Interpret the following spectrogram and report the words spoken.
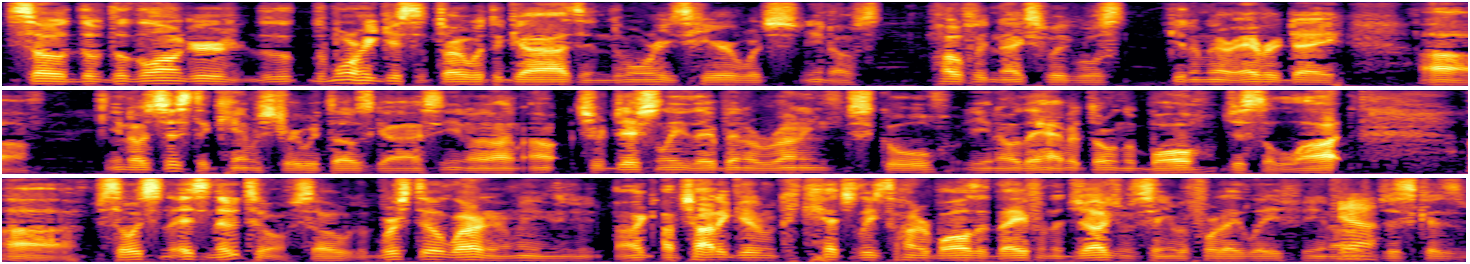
So the the longer, the, the more he gets to throw with the guys, and the more he's here, which you know hopefully next week we'll get him there every day. Uh, you know, it's just the chemistry with those guys. You know, I, I, traditionally they've been a running school. You know, they haven't thrown the ball just a lot. Uh, so it's it's new to them. So we're still learning. I mean, I, I try to get them to catch at least 100 balls a day from the jugs machine before they leave. You know, Yeah. just because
